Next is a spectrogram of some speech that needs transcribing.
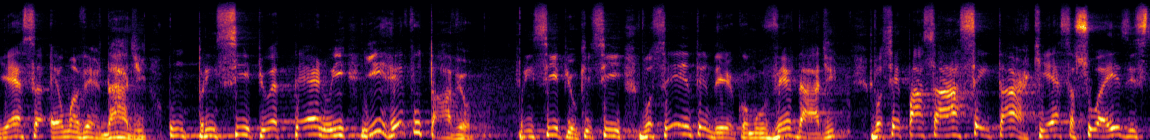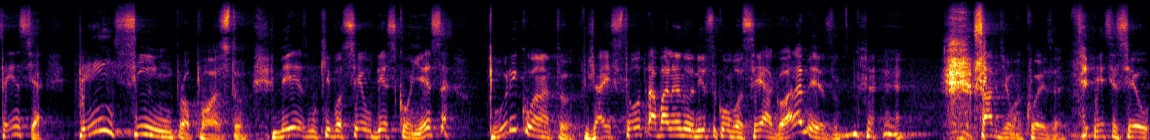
E essa é uma verdade, um princípio eterno e irrefutável. Princípio que, se você entender como verdade, você passa a aceitar que essa sua existência tem sim um propósito, mesmo que você o desconheça por enquanto. Já estou trabalhando nisso com você agora mesmo. Sabe de uma coisa? Esse seu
